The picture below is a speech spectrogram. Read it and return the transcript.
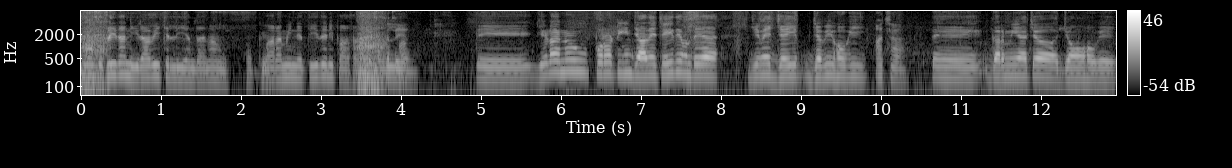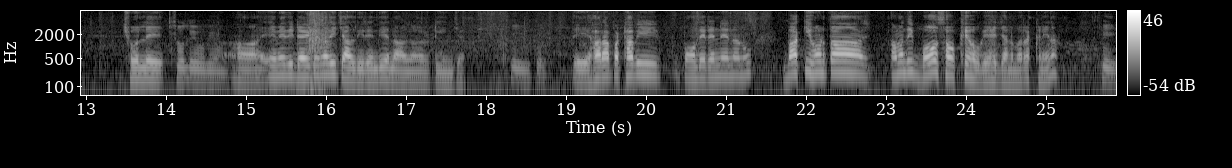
ਮੂੰਗਫਲੀ ਦਾ ਨੀਰਾ ਵੀ ਚੱਲੀ ਜਾਂਦਾ ਇਹਨਾਂ ਨੂੰ। 12 ਮਹੀਨੇ 30 ਦੇ ਨਹੀਂ ਪਾ ਸਕਦੇ ਚੱਲੀ ਜਾਂਦਾ। ਤੇ ਜਿਹੜਾ ਇਹਨਾਂ ਨੂੰ ਪ੍ਰੋਟੀਨ ਜ਼ਿਆਦਾ ਚਾਹੀਦੇ ਹੁੰਦੇ ਆ ਜਿਵੇਂ ਜਈ ਜਵੀ ਹੋ ਗਈ। ਅੱਛਾ। ਤੇ ਗਰਮੀਆਂ 'ਚ ਜੌਂ ਹੋ ਗਏ ਛੋਲੇ। ਛੋਲੇ ਹੋ ਗਿਆ ਹਾਂ। ਐਵੇਂ ਦੀ ਡਾਈਟ ਇਹਨਾਂ ਦੀ ਚੱਲਦੀ ਰਹਿੰਦੀ ਹੈ ਨਾਲ ਨਾਲ ਰੁਟੀਨ 'ਚ। ਠੀਕ ਹੈ। ਤੇ ਹਰਾ ਪੱਠਾ ਵੀ ਪਾਉਂਦੇ ਰਹਿੰਦੇ ਇਹਨਾਂ ਨੂੰ। ਬਾਕੀ ਹੁਣ ਤਾਂ ਅਮਨਦੀਪ ਬਹੁਤ ਸੌਖੇ ਹੋ ਗਏ ਇਹ ਜਾਨਵਰ ਰੱਖਣੇ ਨਾ। ਠੀਕ।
